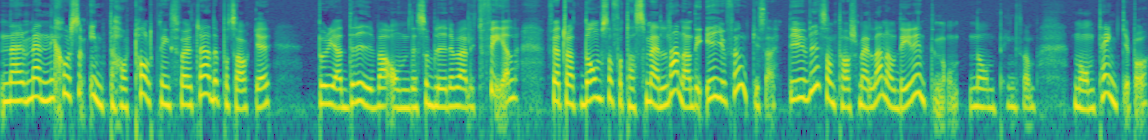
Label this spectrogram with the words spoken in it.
när människor som inte har tolkningsföreträde på saker börjar driva om det så blir det väldigt fel. För jag tror att de som får ta smällarna, det är ju funkisar. Det är ju vi som tar smällarna och det är inte någon, någonting som någon tänker på.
